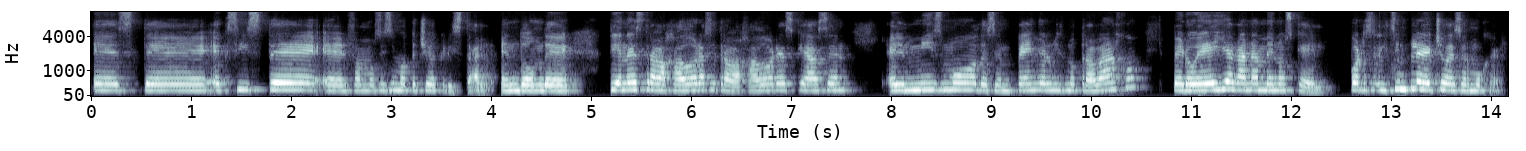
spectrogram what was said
este, existe el famosísimo techo de cristal, en donde tienes trabajadoras y trabajadores que hacen el mismo desempeño, el mismo trabajo, pero ella gana menos que él, por el simple hecho de ser mujer.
